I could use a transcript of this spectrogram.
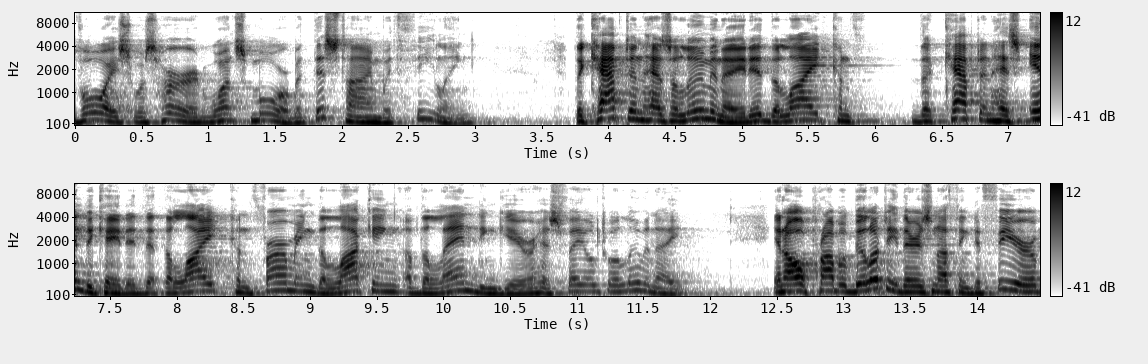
voice was heard once more, but this time with feeling. The captain has illuminated the light. The captain has indicated that the light confirming the locking of the landing gear has failed to illuminate. In all probability, there is nothing to fear,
